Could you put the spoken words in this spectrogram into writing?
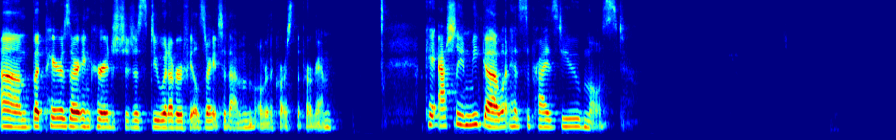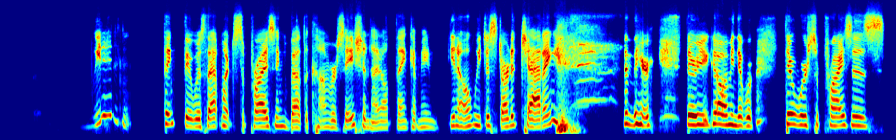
Um, but pairs are encouraged to just do whatever feels right to them over the course of the program. Okay, Ashley and Mika, what has surprised you most? we didn't think there was that much surprising about the conversation. I don't think. I mean, you know, we just started chatting and there there you go. I mean, there were there were surprises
